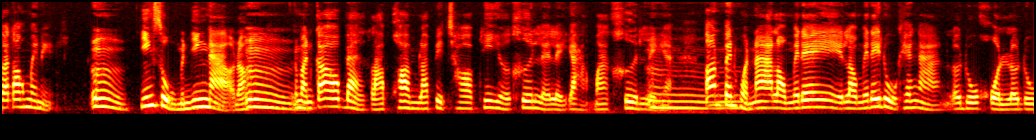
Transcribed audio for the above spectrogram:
ก็ต้อง manage อืมยิ่งสูงมันยิ่งหนาวเนาะอืมมันก็แบกรับความรับผิดชอบที่เยอะขึ้นหลาย ๆ อย่างมากขึ้นอะไรเงี้ยมตอนเป็นหัวหน้าเราไม่ได้เราไม่ได้ดูแค่งาน เราดูคนเราดู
